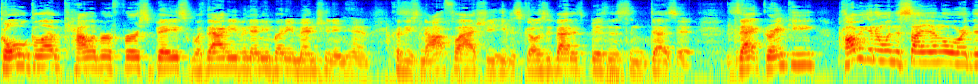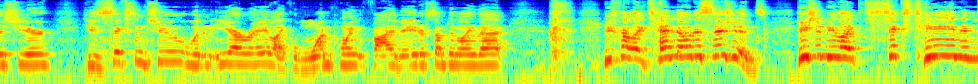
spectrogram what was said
gold glove caliber first base without even anybody mentioning him because he's not flashy. He just goes about his business and does it. Zack Greinke probably going to win the Cy Young Award this year. He's 6 and 2 with an ERA like 1.58 or something like that. he's got like 10 no decisions. He should be like 16 and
